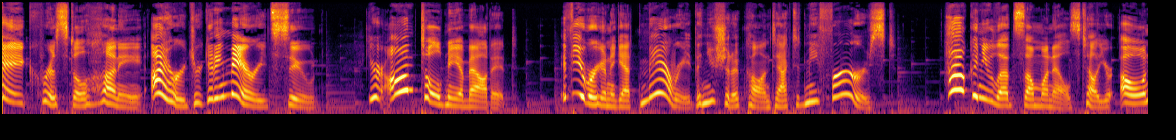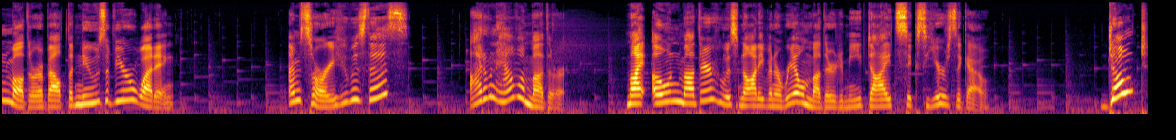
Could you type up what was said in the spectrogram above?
Hey, Crystal, honey, I heard you're getting married soon. Your aunt told me about it. If you were going to get married, then you should have contacted me first. How can you let someone else tell your own mother about the news of your wedding? I'm sorry, who is this? I don't have a mother. My own mother, who is not even a real mother to me, died six years ago. Don't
